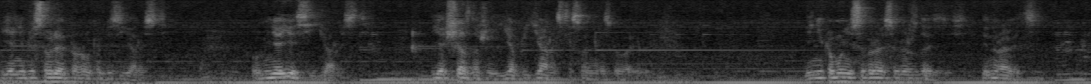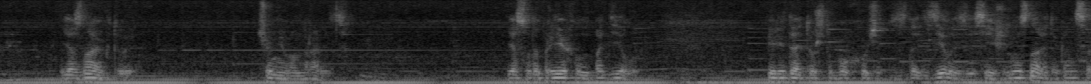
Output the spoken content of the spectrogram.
Я не представляю пророка без ярости. У меня есть ярость. Я сейчас даже я в ярости с вами разговариваю. И никому не собираюсь угождать здесь. И нравится. Я знаю, кто я. Что мне вам нравится. Я сюда приехал по делу. Передать то, что Бог хочет сделать здесь. Я еще не знаю до конца.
